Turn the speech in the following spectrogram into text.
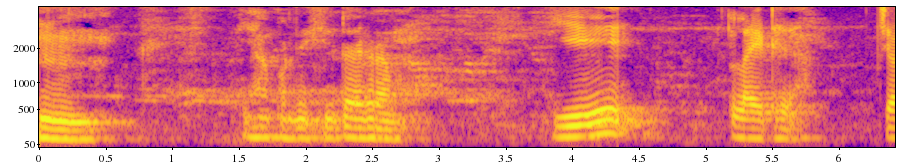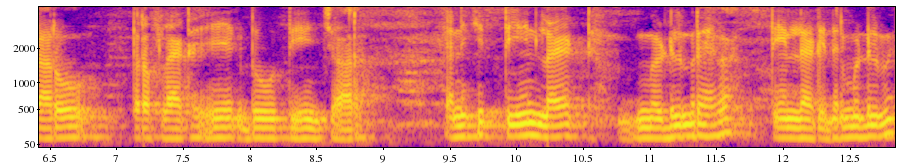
हम्म, यहाँ पर देखिए डायग्राम। ये लाइट है। चारों तरफ़ लाइट है। एक, दो, तीन, चार। यानी कि तीन लाइट मिडिल में रहेगा, तीन लाइट इधर मिडिल में,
